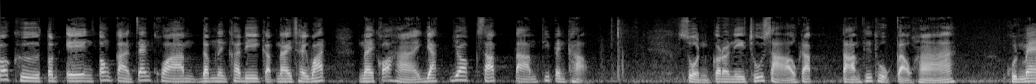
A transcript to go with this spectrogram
ก็คือตนเองต้องการแจ้งความดำเนินคดีกับนายชัยวัฒน์ในข้อหายักยอกทรัพย์ตามที่เป็นข่าว ส่วนกรณีชู้สาวครับตามที่ถูกกล่าวหา คุณแม่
